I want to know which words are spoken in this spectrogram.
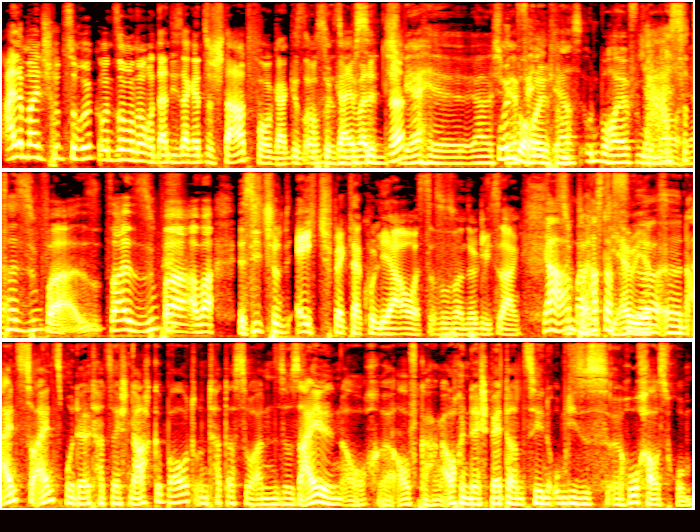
alle mal einen Schritt zurück und so, ne? und dann dieser ganze Startvorgang ist auch so ein geil, weil, bisschen ne? schwer, ja, Unbeholfen. erst, unbeholfen, Ja, genau. ist total super, ist total super, aber es sieht schon echt spektakulär aus, das muss man wirklich sagen. Ja, super, man hat dafür äh, ein 1 zu 1 Modell tatsächlich nachgebaut und hat das so an so Seilen auch äh, aufgehangen, auch in der späteren Szene um dieses äh, Hochhaus rum.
